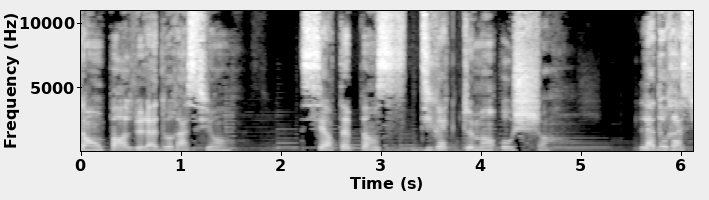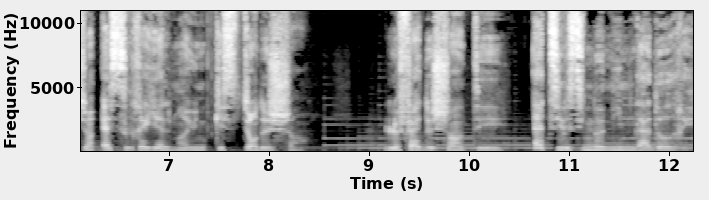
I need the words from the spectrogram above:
Quand on parle de l'adoration, certains pensent directement au chant. L'adoration, est-ce réellement une question de chant? Le fait de chanter est-il synonyme d'adorer?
